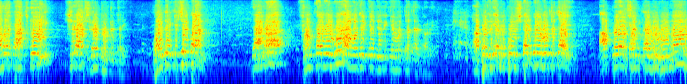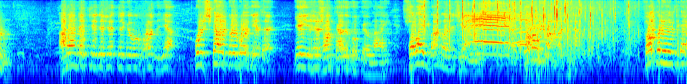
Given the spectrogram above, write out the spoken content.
আমরা কাজ করি শিরা শিরা চলতে চাই। ভয়টা কিসের পান? যে আমরা সংখ্যালঘু, আমাদেরকে যদি কেউ অত্যাচার করে। আপনাদেরকে আমি পরিষ্কার করে বলতে চাই, আপনারা সংখ্যালঘু নন। আমার নেত্রী দেশের থেকে পরিষ্কার করে বলে দিয়েছে যে এই দেশে সংখ্যালঘু কেউ নাই। সবাই বাংলাদেশি সবাই। সকলের অধিকার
